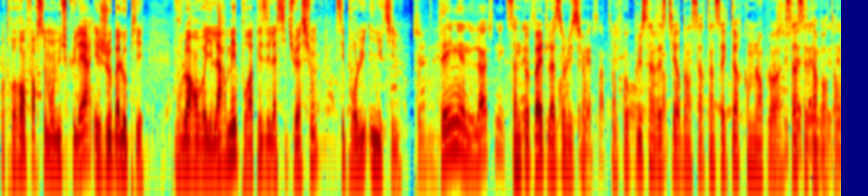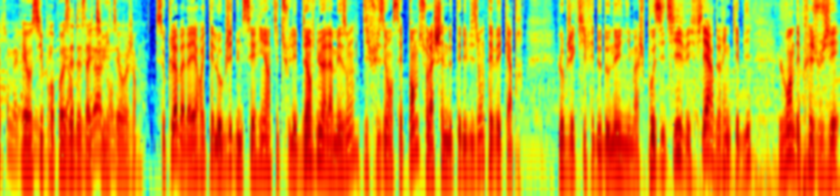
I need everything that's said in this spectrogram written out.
entre renforcement musculaire et jeu balle au pied. Vouloir envoyer l'armée pour apaiser la situation, c'est pour lui inutile. Ça ne peut pas être la solution. Il faut plus investir dans certains secteurs comme l'emploi, ça c'est important. Et aussi proposer des activités aux gens. Ce club a d'ailleurs été l'objet d'une série intitulée Bienvenue à la maison, diffusée en septembre sur la chaîne de télévision TV4. L'objectif est de donner une image positive et fière de Rinkeby, loin des préjugés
